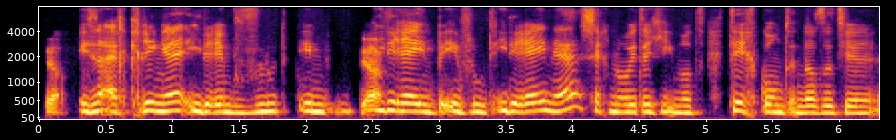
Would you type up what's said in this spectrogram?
ja. in zijn eigen kring. Hè? Iedereen, beïnvloedt, in, ja. iedereen beïnvloedt iedereen. Hè? Zeg nooit dat je iemand tegenkomt en dat het je,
